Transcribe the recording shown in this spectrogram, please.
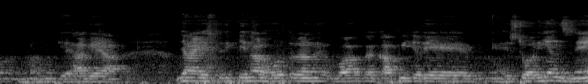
ਉਹਨਾਂ ਨੂੰ ਕਿਹਾ ਗਿਆ। ਜਾਂ ਇਸ ਤਰੀਕੇ ਨਾਲ ਹੋਰ ਤਰ੍ਹਾਂ ਦੇ ਬਹੁਤ ਕਾਫੀ ਜਿਹੜੇ ਹਿਸਟੋਰੀਅਨਸ ਨੇ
